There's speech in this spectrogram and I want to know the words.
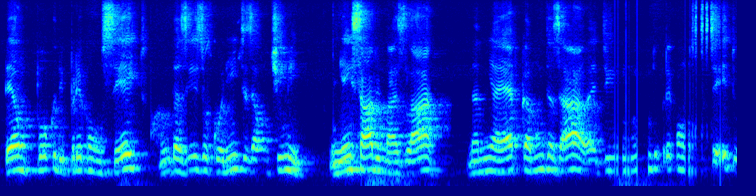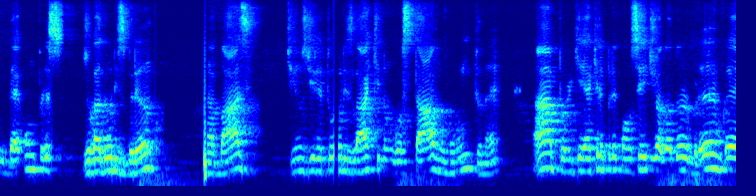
até um pouco de preconceito. Muitas vezes o Corinthians é um time, ninguém sabe, mas lá na minha época muitas ah, tive muito preconceito, até com jogadores brancos na base. Tinha os diretores lá que não gostavam muito, né? Ah, porque aquele preconceito de jogador branco é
